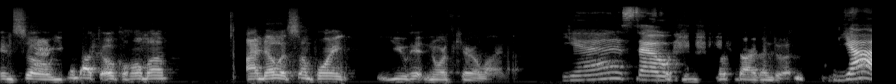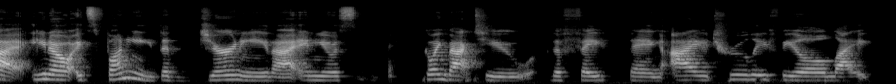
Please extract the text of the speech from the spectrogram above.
And so you come back to Oklahoma I know at some point you hit North Carolina. Yeah. So let's dive into it. Yeah. You know, it's funny the journey that, and you going back to the faith thing, I truly feel like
